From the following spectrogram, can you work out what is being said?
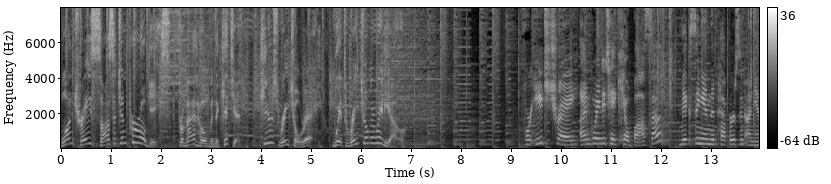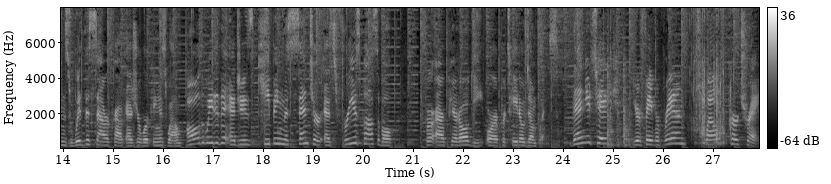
One tray sausage and pierogies from at home in the kitchen. Here's Rachael Ray with Rachel on the Radio. For each tray, I'm going to take kielbasa, mixing in the peppers and onions with the sauerkraut as you're working as well, all the way to the edges, keeping the center as free as possible for our pierogi or our potato dumplings. Then you take your favorite brand, 12 per tray,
